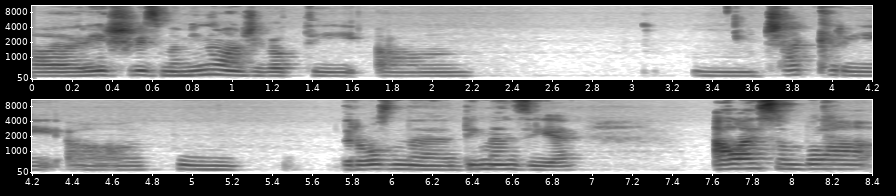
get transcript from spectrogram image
uh, riešili sme minulé životy, um, čakry, uh, rôzne dimenzie. Ale som bola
